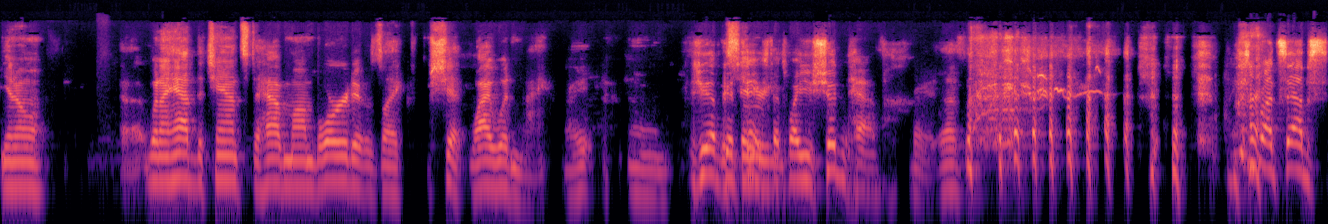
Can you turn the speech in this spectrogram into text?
you know, uh, when I had the chance to have him on board, it was like, shit, why wouldn't I? Right. Um, Because you have good synergy. taste. That's why you shouldn't have. right. Just brought Sab's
